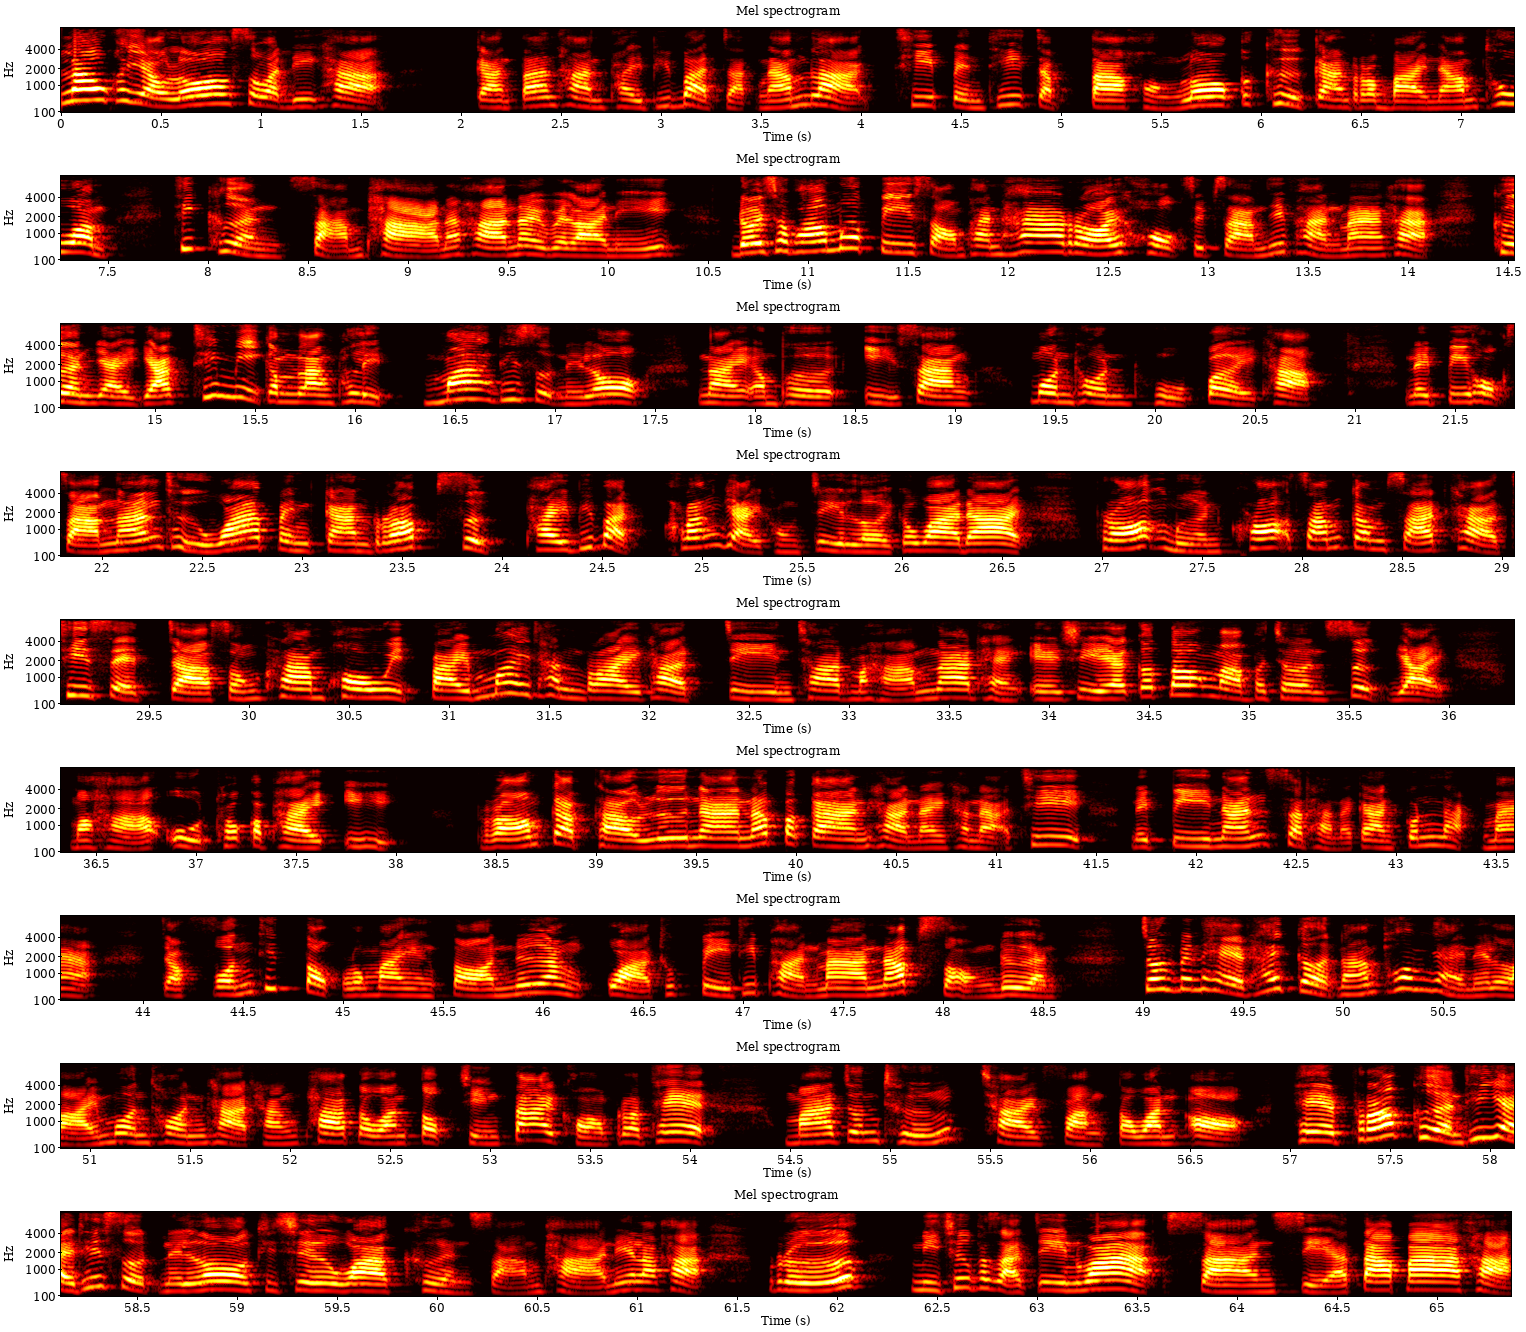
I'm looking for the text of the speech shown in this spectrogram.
เล่าเขย่าโลก สวัสดีค่ะ การต้านทานภัยพิบัติจากน้ำหลากที่เป็นที่จับตาของโลกก็คือการระบายน้ำท่วม ที่เขื่อนสามผานะคะ ในเวลานี้ โดยเฉพาะเมื่อปี 2563 ที่ผ่านมาค่ะ เขื่อนใหญ่ยักษ์ที่มีกำลังผลิตมากที่สุดในโลก ในอำเภออีซังมณฑลหูเป่ยค่ะ ในปี 63 นั้นถือว่าเป็นการรับศึกภัยพิบัติครั้งใหญ่ของจีนเลยก็ว่าได้ เพราะเหมือนเคราะห์ซ้ำกำซัดค่ะ ที่เสร็จจากสงครามโควิดไปไม่ทันไรค่ะ จีนชาติมหาอำนาจแห่งเอเชียก็ต้องมาเผชิญศึกใหญ่ มหาอุทกภัยอีกพร้อมกับข่าวลือนานับประการค่ะในขณะที่ในปีนั้นสถานการณ์ก็หนักมาก จากฝนที่ตกลงมาอย่างต่อเนื่องกว่าทุกปีที่ผ่านมานับ 2 เดือน จนเป็นเหตุให้เกิดน้ำท่วมใหญ่ในหลายมณฑลค่ะ ทั้งภาคตะวันตกเฉียงใต้ของประเทศ มาจนถึงชายฝั่งตะวันออก เหตุเพราะเขื่อนที่ใหญ่ที่สุดในโลกที่ชื่อว่าเขื่อนสามผานี่แหละค่ะ หรือมีชื่อภาษาจีนว่าซานเสียตาป้าค่ะ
